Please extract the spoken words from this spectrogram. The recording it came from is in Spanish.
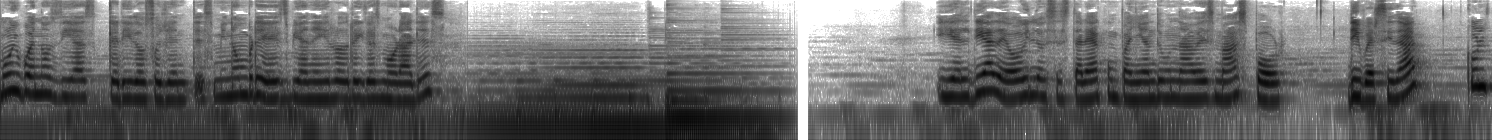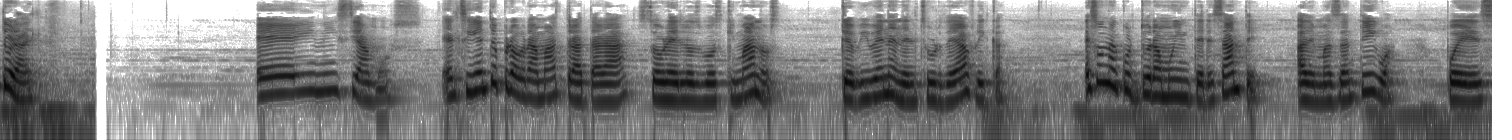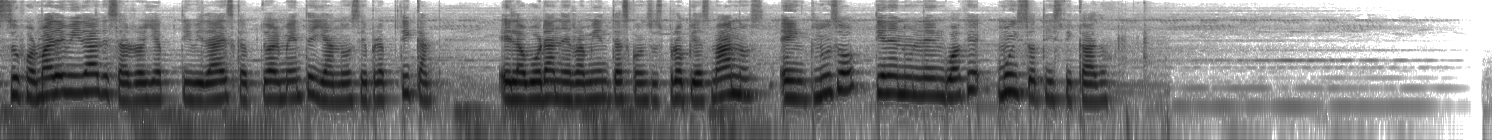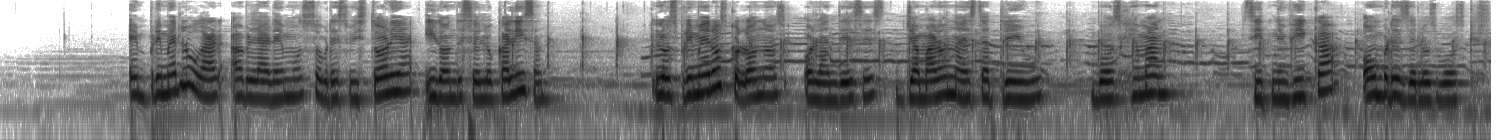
Muy buenos días, queridos oyentes. Mi nombre es Vianey Rodríguez Morales. Y el día de hoy los estaré acompañando una vez más por diversidad cultural. E iniciamos. El siguiente programa tratará sobre los bosquimanos, que viven en el sur de África. Es una cultura muy interesante, además de antigua, pues su forma de vida desarrolla actividades que actualmente ya no se practican. Elaboran herramientas con sus propias manos e incluso tienen un lenguaje muy sofisticado. En primer lugar, hablaremos sobre su historia y dónde se localizan. Los primeros colonos holandeses llamaron a esta tribu Bosgeman, significa hombres de los bosques.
